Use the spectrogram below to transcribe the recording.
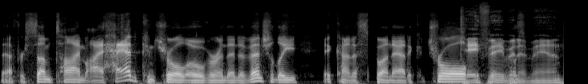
that for some time I had control over, and then eventually it kind of spun out of control. kayfabe in it, man.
